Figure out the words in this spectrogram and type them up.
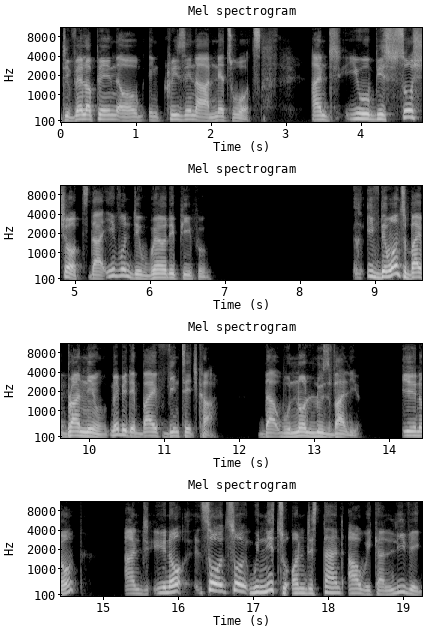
developing or increasing our net worth. And you will be so shocked that even the wealthy people, if they want to buy brand new, maybe they buy vintage car that will not lose value, you know? and you know so so we need to understand how we can live a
